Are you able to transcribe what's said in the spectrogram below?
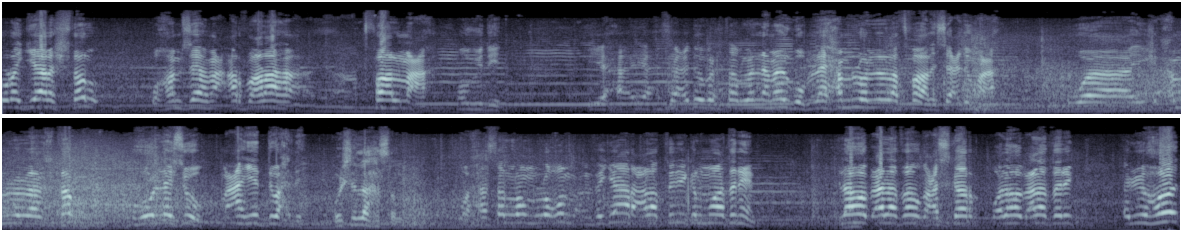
ورجال اشتل وخمسة مع أربعة أطفال معه موجودين يساعدوه بالحطب لأنه ما يقوم لا يحملوه للاطفال يساعدوا معه ويحملوا له الحطب وهو اللي يسوق معه يد واحدة. وش اللي حصل؟ وحصل لهم لغم انفجار على طريق المواطنين. لا هو على طريق عسكر ولا هو على طريق اليهود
